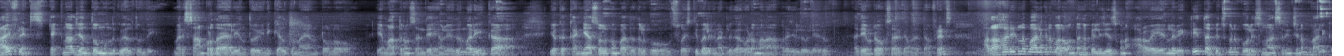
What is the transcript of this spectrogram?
హాయ్ ఫ్రెండ్స్ టెక్నాలజీ ఎంతో ముందుకు వెళ్తుంది. మరి సాంప్రదాయాలు ఎంతో వెనక్కి అనటంలో ఏమాత్రం సందేహం లేదు. మరి ఇంకా ఈ యొక్క కన్యాశుల్కం పద్ధతులకు స్వస్తి పలికినట్లుగా కూడా మన ప్రజలు లేరు. అదేమిటో ఒకసారి గమనిద్దాం ఫ్రెండ్స్. పదహారేళ్ళ బాలికను బలవంతంగా పెళ్ళి చేసుకున్న అరవై ఏళ్ళ వ్యక్తి తప్పించుకుని పోలీసులను ఆశ్రయించిన బాలిక.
